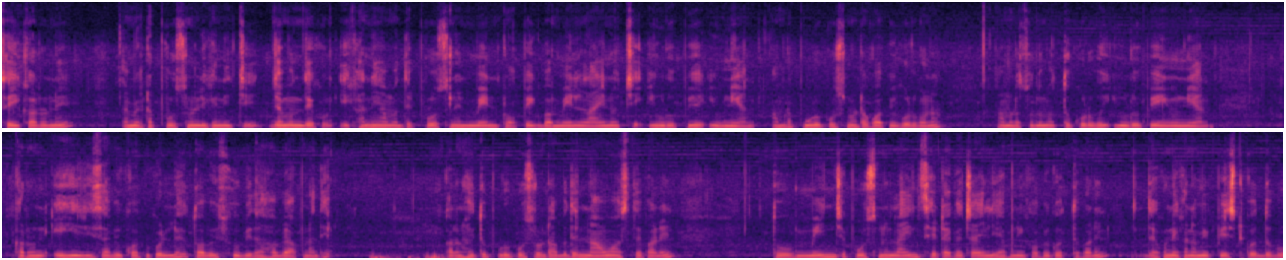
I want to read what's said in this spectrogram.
সেই কারণে আমি একটা প্রশ্ন লিখে নিচ্ছি। যেমন দেখুন, এখানে আমাদের প্রশ্নের মেন টপিক বা মেন লাইন হচ্ছে ইউরোপীয় ইউনিয়ন আমরা পুরো প্রশ্নটা কপি করব না। আমরা শুধুমাত্র করব ইউরোপীয় ইউনিয়ন কারণ এই হিসাবে কপি করলে তবে সুবিধা হবে আপনাদের। কারণ হয়তো পুরো প্রশ্নটা আপনাদের নাও আসতে পারেন তো মেন যে প্রশ্নের লাইন সেটাকে চাইলে আপনি কপি করতে পারেন। দেখুন, এখানে আমি পেস্ট করে দেবো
